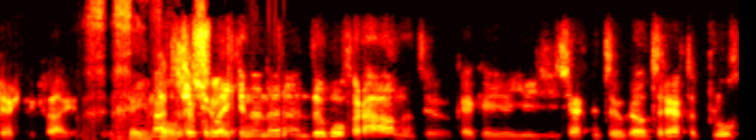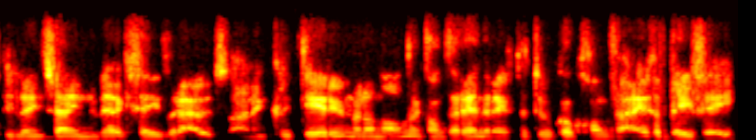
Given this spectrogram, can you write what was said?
recht te krijgen. Geen maar het is ook een beetje een, een dubbel verhaal natuurlijk. Kijk, je, je zegt natuurlijk wel terecht, de ploeg die leent zijn werkgever uit aan een criterium. Maar aan de andere kant, de renner heeft natuurlijk ook gewoon zijn eigen BV.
